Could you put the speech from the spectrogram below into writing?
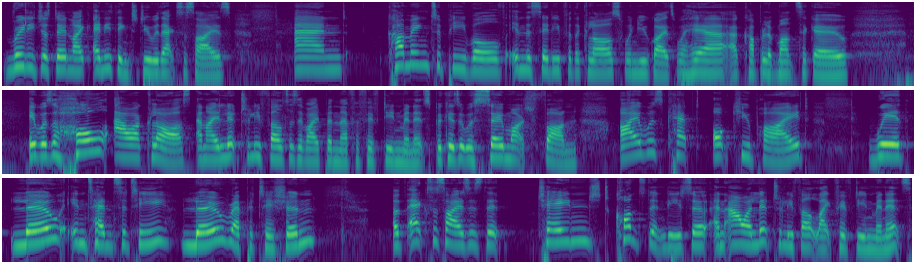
really just don't like anything to do with exercise. And coming to P-Volve in the city for the class when you guys were here a couple of months ago, it was a whole hour class, and I literally felt as if I'd been there for 15 minutes because it was so much fun. I was kept occupied with low intensity, low repetition of exercises that changed constantly. So an hour literally felt like 15 minutes.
